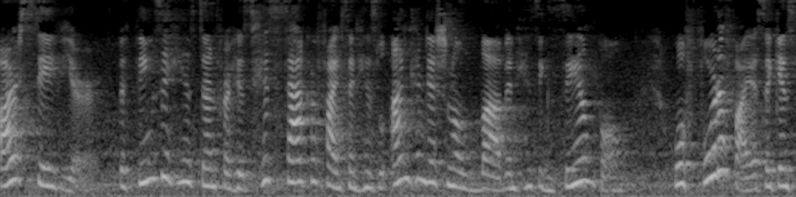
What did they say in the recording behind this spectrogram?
Our Savior, the things that he has done for his, his sacrifice and his unconditional love and his example will fortify us against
